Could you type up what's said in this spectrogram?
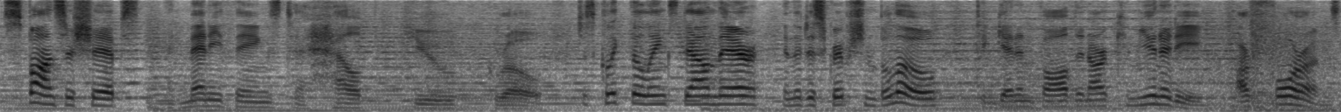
sponsorships, and many things to help you grow. Just click the links down there in the description below to get involved in our community, our forums,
